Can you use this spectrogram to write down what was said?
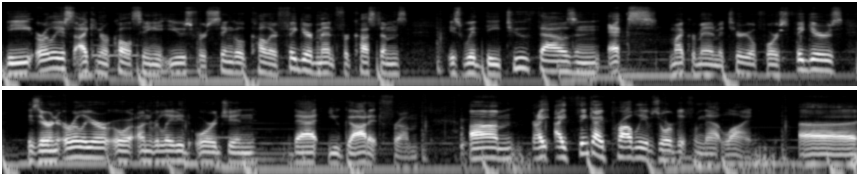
The earliest I can recall seeing it used for single color figure meant for customs is with the 2000X Microman Material Force figures. Is there an earlier or unrelated origin that you got it from. Um, I, I, think I probably absorbed it from that line. Uh,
